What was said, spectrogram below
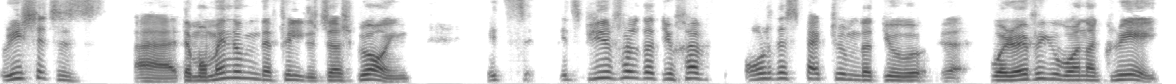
research is uh, the momentum in the field is just growing, it's it's beautiful that you have all the spectrum that you, uh, wherever you want to create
